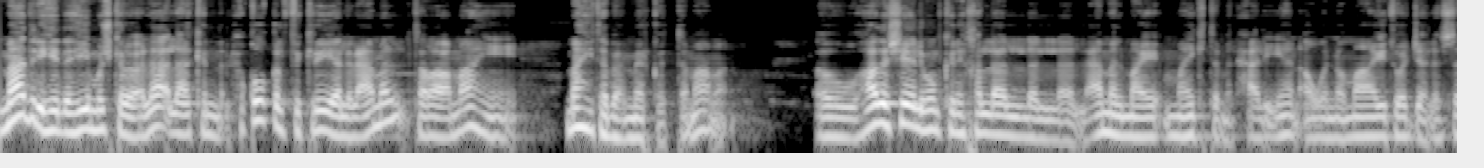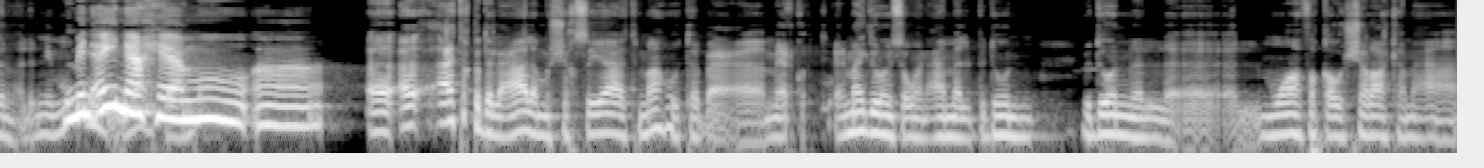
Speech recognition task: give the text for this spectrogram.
ما أدري إذا هي مشكلة ولا لا لكن الحقوق الفكرية للعمل ترى ما هي ما هي تبع ميركوت تماما. وهذا الشيء اللي ممكن يخلى ال- ال- العمل ما ما يكتمل حاليا أو إنه ما يتوجه للسينما لأني مو من ناحية؟ كان- مو آه أعتقد العالم والشخصيات ما هو تبع ميركوت يعني ما يقدرون يسوون عمل بدون بدون ال- الموافقة والشراكة مع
